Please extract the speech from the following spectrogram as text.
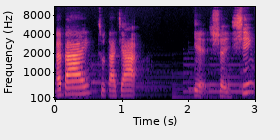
拜拜！祝大家夜顺心。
